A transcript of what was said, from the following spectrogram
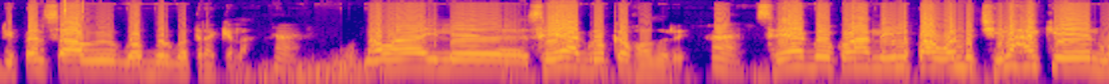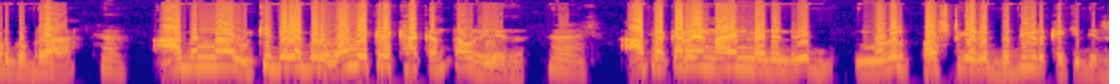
ಡಿಫೆನ್ಸ್ ಅವು ಗೊಬ್ಬರ ಗೊತ್ತಿರಾಕಿಲ್ಲ ಹಾ ನಾವ ಇಲ್ಲಿ ಶ್ರೇಯ ಆಗ್ರೋಕ ಹೋದ್ರಿ. ಶ್ರೇಯ ಆಗ್ರೋಕ್ ಹೋದ್ಲಿ ಇಲ್ಲಪ್ಪ ಒಂದ್ ಚೀಲ ಹಾಕಿ ನೋಡ್ ಗೊಬ್ಬರ ಅದನ್ನ ಉಕ್ಕಿದ್ದೆಲ್ಲ ಬಿಡು ಒಂದ್ ಎಕರೆಕ್ ಹಾಕಂತ ಅವ್ರು ಹೇಳಿದ್ರು. ಆ ಪ್ರಕಾರ ನಾ ಏನ್ ಮಾಡೇನ್ರಿ ಮೊದಲ್ ಫಸ್ಟ್ಗೆ ರೀ ಬದ್ನಿ ಗಿಡಕ್ ಹಾಕಿದ್ದೀರಿ.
